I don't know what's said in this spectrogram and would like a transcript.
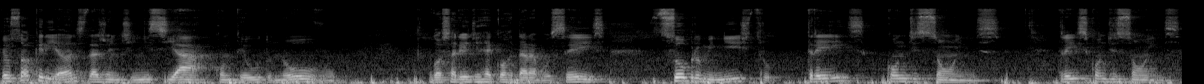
Eu só queria, antes da gente iniciar conteúdo novo, gostaria de recordar a vocês sobre o ministro três condições. Três condições:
